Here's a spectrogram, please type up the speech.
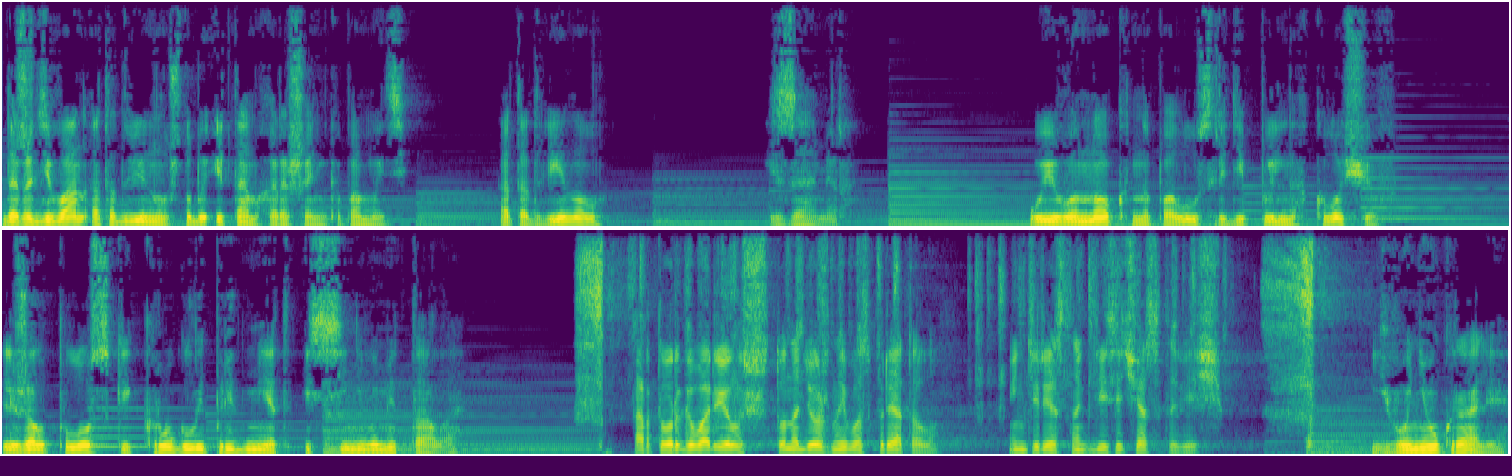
даже диван отодвинул, чтобы и там хорошенько помыть. Отодвинул и замер. У его ног на полу среди пыльных клочьев – лежал плоский круглый предмет из синего металла. Артур говорил, что надежно его спрятал. Интересно, где сейчас эта вещь? Его не украли.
